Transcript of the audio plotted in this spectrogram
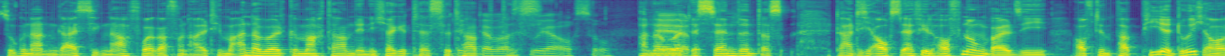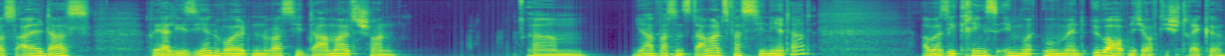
sogenannten geistigen Nachfolger von Ultima Underworld gemacht haben, den ich ja getestet habe. Da warst du ja auch so. Underworld ja, ja, Ascendant, das, da hatte ich auch sehr viel Hoffnung, weil sie auf dem Papier durchaus all das realisieren wollten, was sie damals schon, ähm, ja, was uns damals fasziniert hat. Aber sie kriegen es im Moment überhaupt nicht auf die Strecke,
